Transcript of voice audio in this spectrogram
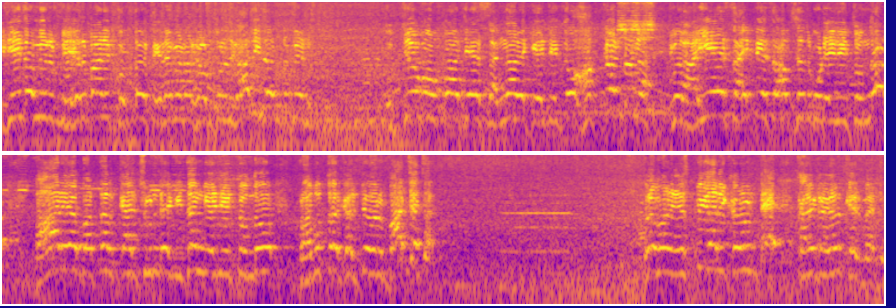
ఇదేదో మీరు మెహర్బాని కొత్త తెలంగాణ కలుపుతున్నది కాదు ఇది అంటున్నాను. ఉద్యోగ ఉపాధ్యాయ సంఘాలకు ఏదైతే హక్కు అంటున్నా ఇవాళ ఐఏఎస్ ఐపీఎస్ ఆఫీసర్ కూడా ఏదైతుందో భార్య భర్తలు కలిసి ఉండే విధంగా ఏదైతుందో ప్రభుత్వం కలిసి బాధ్యత. మన ఎస్పీ గారు ఇక్కడ ఉంటే కలెక్టర్ గారు కెరిమారు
